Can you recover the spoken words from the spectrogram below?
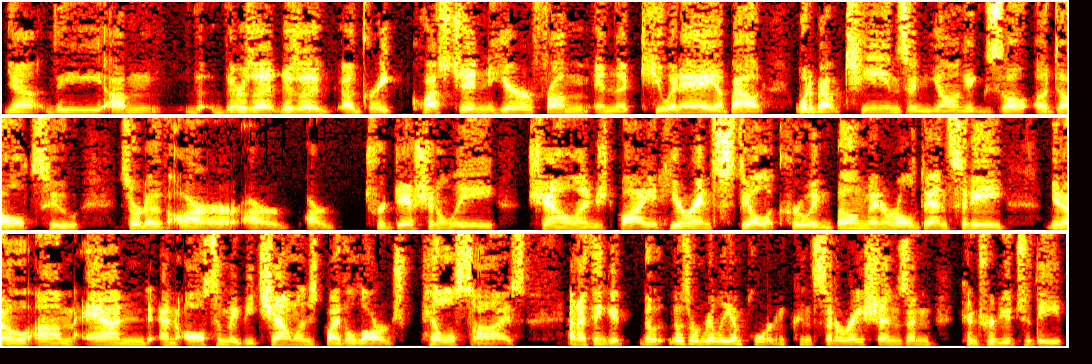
Yeah, the um, th- there's a there's a, a, great question here from in the Q and A about what about teens and young adults who sort of are are are traditionally challenged by adherence, still accruing bone mineral density, you know, um, and and also maybe challenged by the large pill size. And I think it, th- those are really important considerations and contribute to the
